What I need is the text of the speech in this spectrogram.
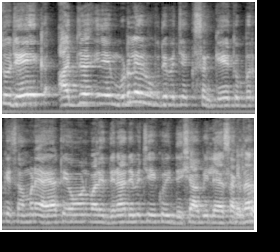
ਸੋ ਜੇ ਇੱਕ ਅੱਜ ਇਹ ਮੁੱਢਲੇ ਰੂਪ ਦੇ ਵਿੱਚ ਇੱਕ ਸੰਕੇਤ ਉੱਭਰ ਕੇ ਸਾਹਮਣੇ ਆਇਆ ਤੇ ਆਉਣ ਵਾਲੇ ਦਿਨਾਂ ਦੇ ਵਿੱਚ ਇਹ ਕੋਈ ਦਿਸ਼ਾ ਵੀ ਲੈ ਸਕਦਾ।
